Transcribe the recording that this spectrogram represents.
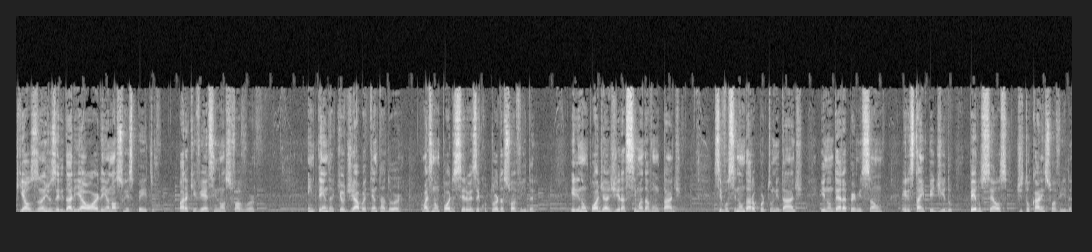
que aos anjos ele daria ordem a nosso respeito, para que viessem em nosso favor. Entenda que o diabo é tentador, mas não pode ser o executor da sua vida. Ele não pode agir acima da vontade. Se você não dar oportunidade e não der a permissão, ele está impedido pelos céus de tocar em sua vida.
